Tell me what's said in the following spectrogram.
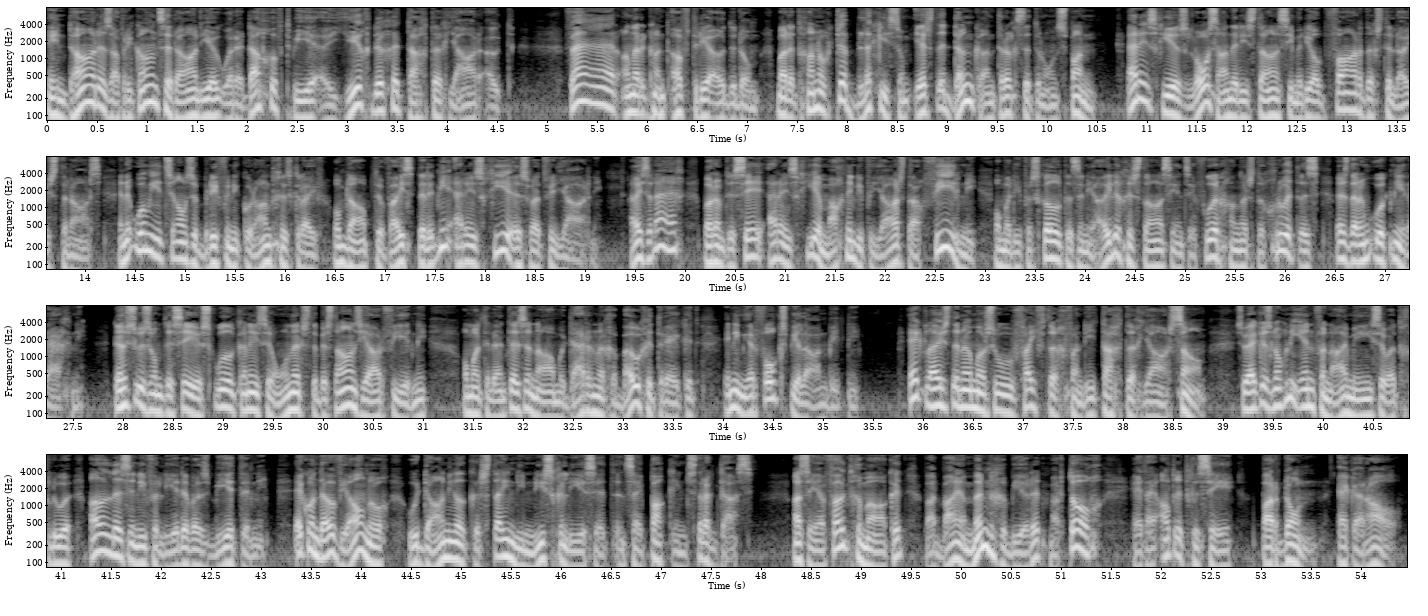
En daar is Afrikaanse radio oor 'n dag of twee 'n jeugdige 80 jaar oud. Ver ander kant aftree ouderdom, maar dit gaan nog te blikkies om eers te dink aan terugsit en ontspan. RSG is los aan die stasie met die opvaardigste luisteraars. En 'n oomie het selfs 'n brief in die koerant geskryf om daarop te wys dat dit nie RSG is wat verjaar nie. Hy's reg, maar om te sê RSG mag nie die verjaarsdag vier nie omdat die verskil tussen die huidige stasie en sy voorgangers te groot is, is daarom ook nie reg nie. Dis soos om te sê 'n skool kan nie sy 100ste bestaanjaar vier nie omdat hulle intussen na 'n moderne gebou getrek het en nie meer volksspele aanbied nie. Ek luister nou maar so 50 van die 80 jaar saam. So ek is nog nie een van daai mense wat glo alles in die verlede was beter nie. Ek onthou wel nog hoe Daniel Kerstyn die nuus gelees het in sy pak en strikdas. As hy 'n fout gemaak het, wat baie min gebeur het, maar tog het hy altyd gesê, "Pardon, ek herhaal."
